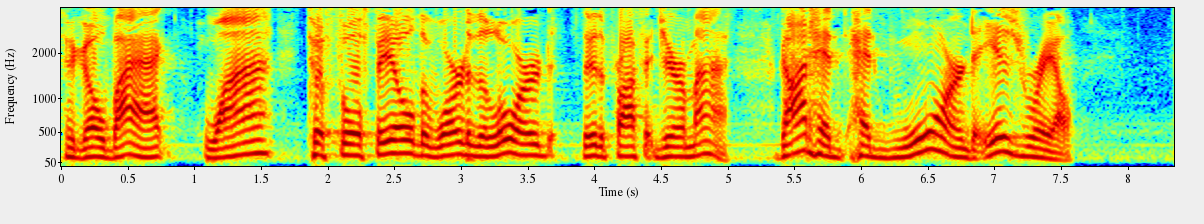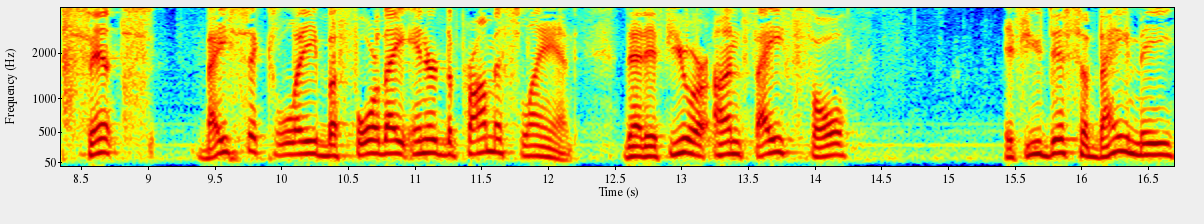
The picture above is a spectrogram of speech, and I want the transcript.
to go back. Why? To fulfill the word of the Lord through the prophet Jeremiah. God had, had warned Israel since basically before they entered the promised land that if you are unfaithful, if you disobey me,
